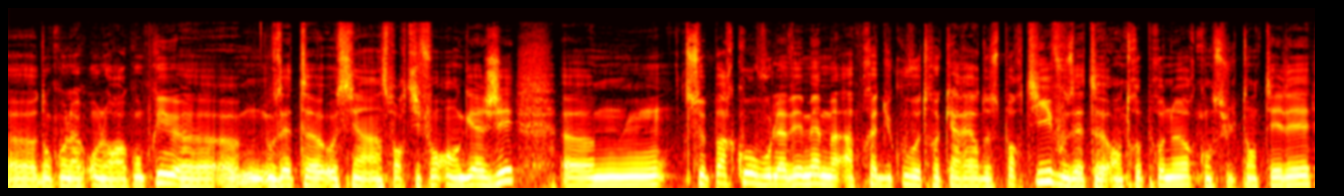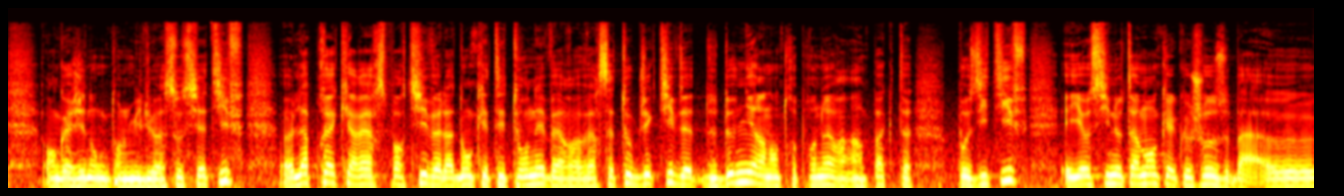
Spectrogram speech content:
euh, donc on l'aura compris, vous êtes aussi un sportif engagé. ce parcours, vous l'avez même après du coup votre carrière de sportif. Vous êtes entrepreneur, consultant engagé donc dans le milieu associatif. L'après carrière sportive, elle a donc été tournée vers vers cet objectif de, devenir un entrepreneur à impact positif. Et il y a aussi notamment quelque chose bah, euh,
